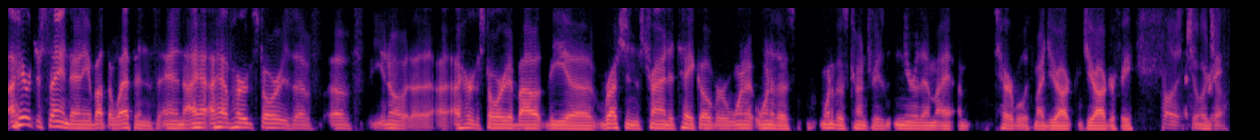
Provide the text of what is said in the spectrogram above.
I hear what you're saying, Danny, about the weapons, and I, I have heard stories of of you know uh, I heard a story about the uh, Russians trying to take over one of one of those one of those countries near them. I, I'm terrible with my geog- geography. Probably Georgia.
